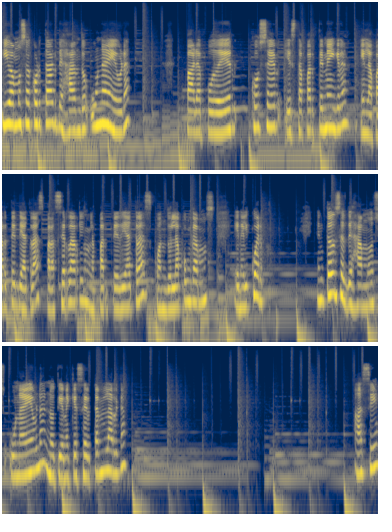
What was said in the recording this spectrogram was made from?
Y vamos a cortar dejando una hebra para poder coser esta parte negra en la parte de atrás para cerrarla en la parte de atrás cuando la pongamos en el cuerpo. Entonces dejamos una hebra no tiene que ser tan larga. Así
